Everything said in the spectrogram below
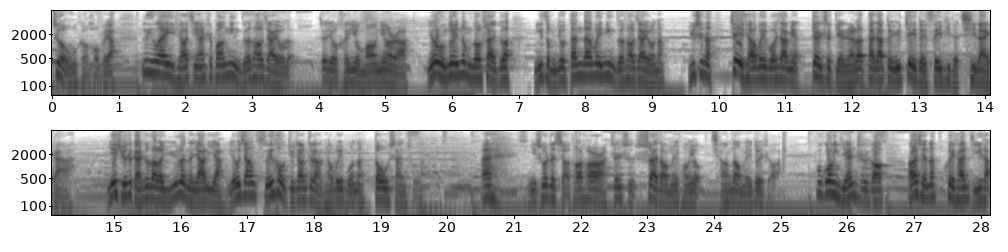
这无可厚非啊。另外一条竟然是帮宁泽涛加油的，这就很有猫腻儿啊。游泳队那么多帅哥，你怎么就单单为宁泽涛加油呢？于是呢，这条微博下面更是点燃了大家对于这对 CP 的期待感啊！也许是感受到了舆论的压力啊，刘湘随后就将这两条微博呢都删除了。哎，你说这小涛涛啊，真是帅到没朋友，强到没对手啊！不光颜值高，而且呢会弹吉他，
